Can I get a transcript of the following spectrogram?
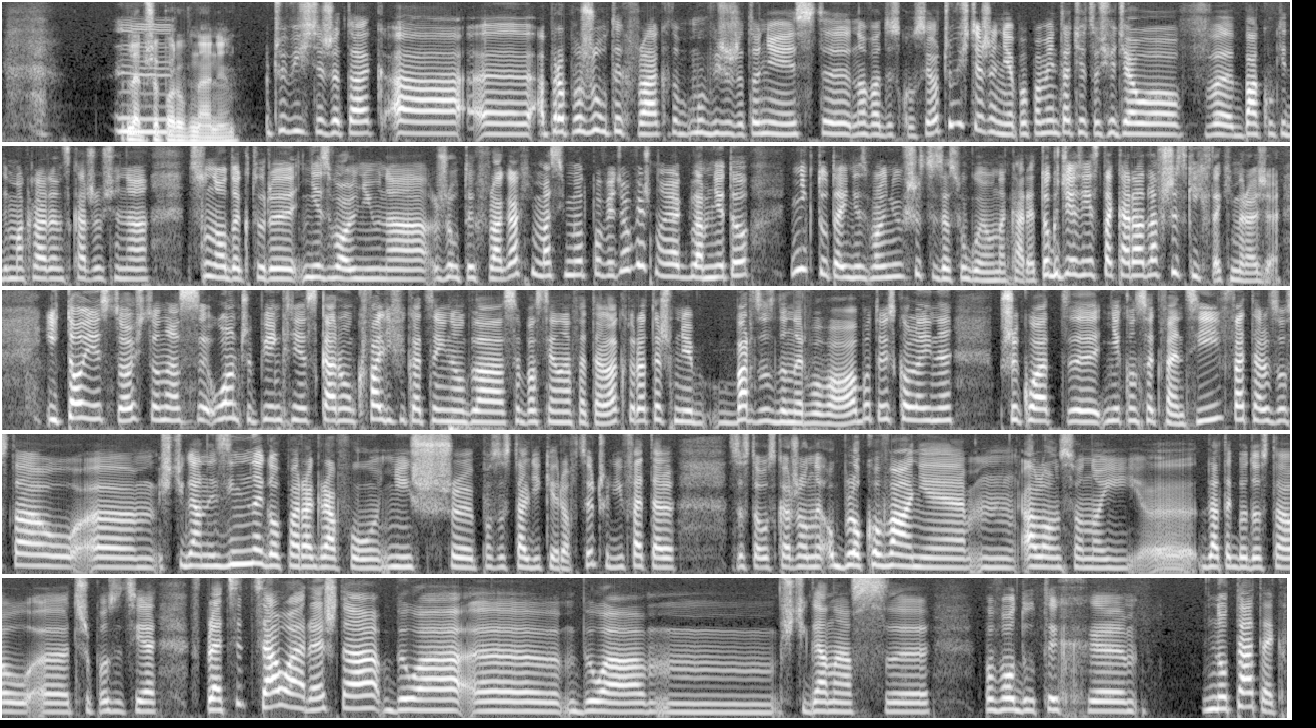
lepsze Mm, porównanie. Oczywiście, że tak. A, e, a propos żółtych flag, to mówisz, że to nie jest e, nowa dyskusja. Oczywiście, że nie, bo pamiętacie, co się działo w Baku, kiedy McLaren skarżył się na Tsunodę, który nie zwolnił na żółtych flagach i Massimo odpowiedział, wiesz, no jak dla mnie to nikt tutaj nie zwolnił wszyscy zasługują na karę. To gdzie jest ta kara dla wszystkich w takim razie? I to jest coś, co nas łączy pięknie z karą kwalifikacyjną dla Sebastiana Vettela, która też mnie bardzo zdenerwowała, bo to jest kolejny przykład e, niekonsekwencji. Vettel został em, ścigany z innego paragrafu niż e, pozostali kierowcy, czyli Vettel został oskarżony o blokowanie mm, Alonso, no i e, dlatego dostał e, trzy pozycje w plecy. Cała reszta była, e, była mm, ścigana z powodu tych e, notatek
